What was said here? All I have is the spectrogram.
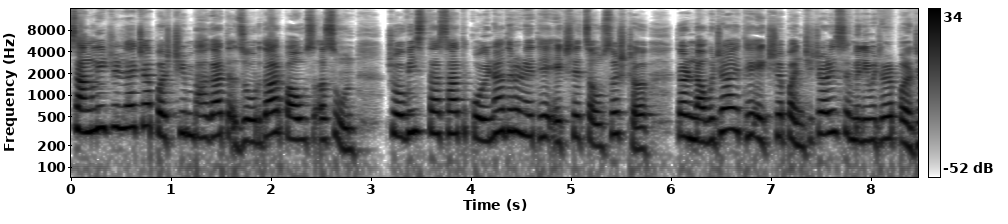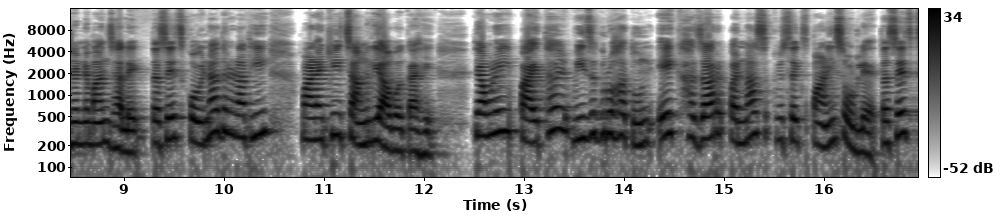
सांगली जिल्ह्याच्या पश्चिम भागात जोरदार पाऊस असून चोवीस तासात कोयना धरण येथे एकशे चौसष्ट तर नवजा येथे एकशे पंचेचाळीस मिलीमीटर पर्जन्यमान झाले. तसेच कोयना धरणातही पाण्याची चांगली आवक आहे. त्यामुळे पायथा वीजगृहातून एक हजार पन्नास क्युसेक्स पाणी सोडले आहे. तसेच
